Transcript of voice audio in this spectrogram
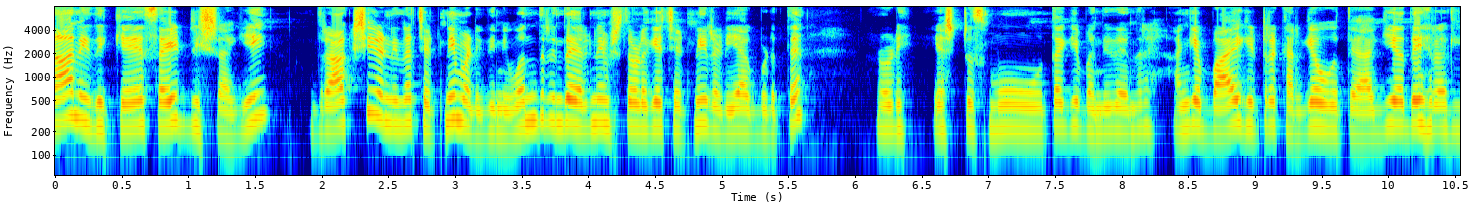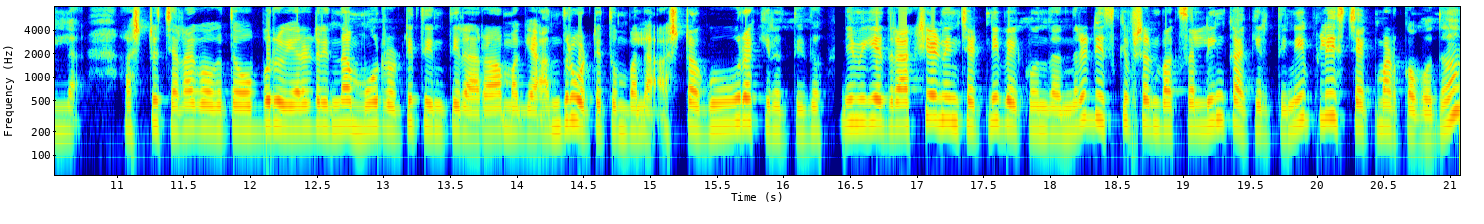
ನಾನು ಇದಕ್ಕೆ ಸೈಡ್ ಡಿಶ್ ಆಗಿ ದ್ರಾಕ್ಷಿ ಹಣ್ಣಿನ ಚಟ್ನಿ ಮಾಡಿದ್ದೀನಿ. ಒಂದರಿಂದ ಎರಡು ನಿಮಿಷದೊಳಗೆ ಚಟ್ನಿ ರೆಡಿ ಆಗಿಬಿಡುತ್ತೆ. ನೋಡಿ ಎಷ್ಟು ಸ್ಮೂತಾಗಿ ಬಂದಿದೆ ಅಂದರೆ ಹಾಗೆ ಬಾಯಿಗಿಟ್ಟರೆ ಕರ್ಗೆ ಹೋಗುತ್ತೆ, ಅಗಿಯೋದೇ ಇರೋದಿಲ್ಲ ಅಷ್ಟು ಚೆನ್ನಾಗಿ ಹೋಗುತ್ತೆ. ಒಬ್ಬರು ಎರಡರಿಂದ ಮೂರು ರೊಟ್ಟಿ ತಿಂತೀರ ಆರಾಮಾಗಿ, ಅಂದರೂ ಹೊಟ್ಟೆ ತುಂಬಲ್ಲ. ಅಷ್ಟು ಅಗೂರಕ್ಕಿರುತ್ತಿದ್ದು ನಿಮಗೆ ದ್ರಾಕ್ಷಿ ಹಣ್ಣಿನ ಚಟ್ನಿ ಬೇಕು ಅಂತಂದರೆ ಡಿಸ್ಕ್ರಿಪ್ಷನ್ ಬಾಕ್ಸಲ್ಲಿ ಲಿಂಕ್ ಹಾಕಿರ್ತೀನಿ. ಪ್ಲೀಸ್ ಚೆಕ್ ಮಾಡ್ಕೋಬೋದು.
